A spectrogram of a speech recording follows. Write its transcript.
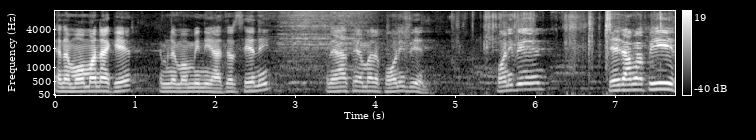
એના મોમાના ઘેર એમને મમ્મીની હાજર છે નહીં. અને આ છે અમારે ભોણીબેન. ભોણીબેન જય રામા પીર.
